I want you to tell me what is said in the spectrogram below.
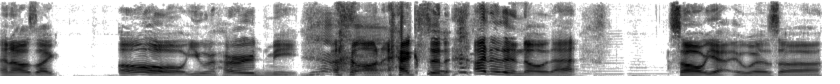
And I was like, "Oh, you heard me Yeah. on accident. I didn't know that." So yeah, it was. uh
